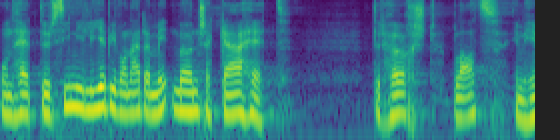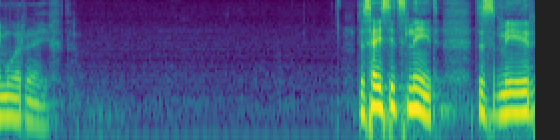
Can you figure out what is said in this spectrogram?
und hat durch seine Liebe, die er den Mitmenschen gegeben hat, den höchsten Platz im Himmel erreicht. Das heisst jetzt nicht, dass wir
